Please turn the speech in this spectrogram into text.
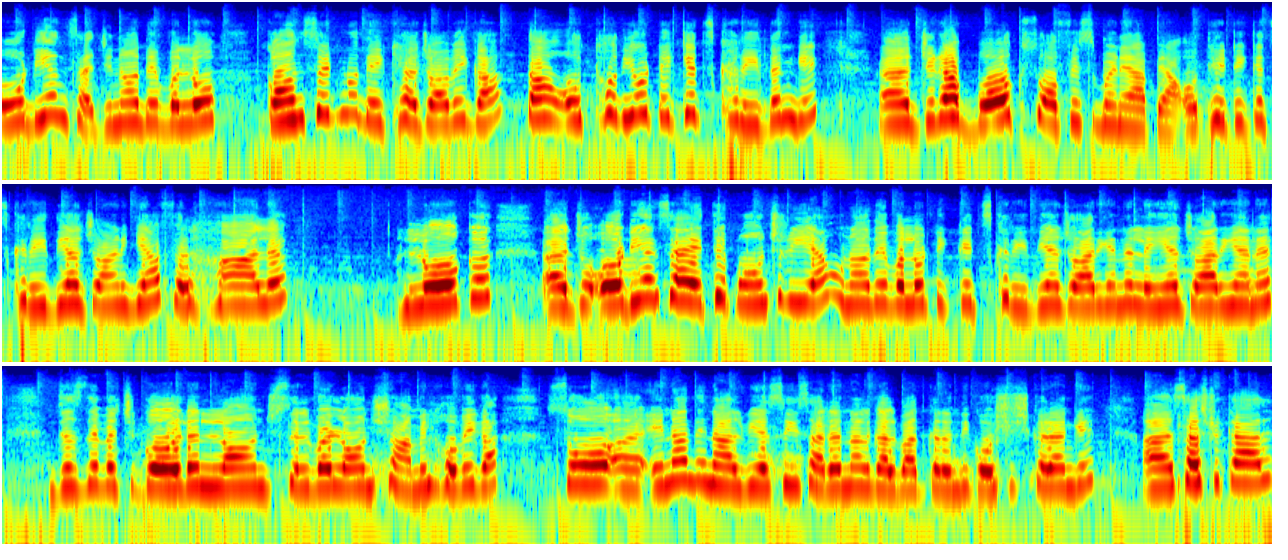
ਆਡੀਅנס ਹੈ ਜਿਨ੍ਹਾਂ ਦੇ ਵੱਲੋਂ ਕਨਸਰਟ ਨੂੰ ਦੇਖਿਆ ਜਾਵੇਗਾ ਤਾਂ ਉੱਥੋਂ ਦੀ ਉਹ ਟਿਕਟਸ ਖਰੀਦਣਗੇ ਅ, ਜਿਹੜਾ ਬਾਕਸ ਆਫਿਸ ਬਣਿਆ ਪਿਆ ਉੱਥੇ ਟਿਕਟਸ ਖਰੀਦੀਆਂ ਜਾਣਗੀਆਂ। ਫਿਲਹਾਲ ਲੋਕ ਅ, ਜੋ ਆਡੀਅנס ਹੈ ਇੱਥੇ ਪਹੁੰਚ ਰਹੀ ਹੈ ਉਹਨਾਂ ਦੇ ਵੱਲੋਂ ਟਿਕਟਸ ਖਰੀਦੀਆਂ ਜਾ ਰਹੀਆਂ ਨੇ ਲਈਆਂ ਜਾ ਰਹੀਆਂ ਨੇ ਜਿਸ ਦੇ ਵਿੱਚ 골ਡਨ ਲੌਂਜ ਸਿਲਵਰ ਲੌਂਜ ਸ਼ਾਮਿਲ ਹੋਵੇਗਾ। ਸੋ ਇਹਨਾਂ ਦੇ ਨਾਲ ਵੀ ਅਸੀਂ ਸਾਰਿਆਂ ਨਾਲ ਗੱਲਬਾਤ ਕਰਨ ਦੀ ਕੋਸ਼ਿਸ਼ ਕਰਾਂਗੇ। ਸਤਿ ਸ਼੍ਰੀ ਅਕਾਲ।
